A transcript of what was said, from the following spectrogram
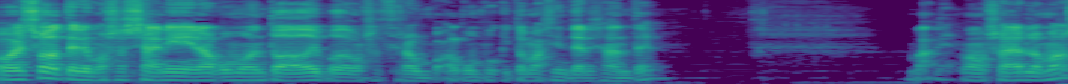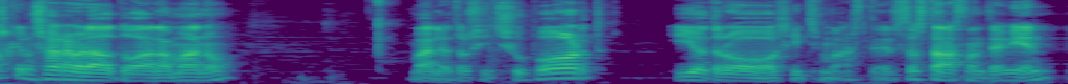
O eso tenemos a Shani en algún momento dado y podemos hacer algo un poquito más interesante. Vale, vamos a ver lo más que nos ha revelado toda la mano. Vale, otro Siege Support y otro Siege Master. Esto está bastante bien.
